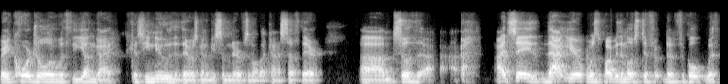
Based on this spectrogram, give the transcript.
very cordial with the young guy because he knew that there was going to be some nerves and all that kind of stuff there um, so the, I'd say that year was probably the most diff- difficult with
